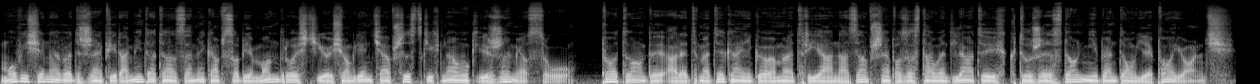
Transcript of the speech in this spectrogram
mówi się nawet, że piramida ta zamyka w sobie mądrość i osiągnięcia wszystkich nauk i rzemiosł, po to, by arytmetyka i geometria na zawsze pozostały dla tych, którzy zdolni będą je pojąć,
